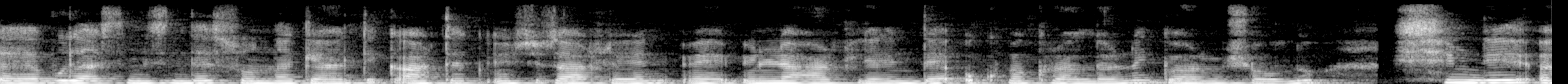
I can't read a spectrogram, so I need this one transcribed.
e, bu dersimizin de sonuna geldik. Artık ünsüz harflerin ve ünlü harflerin de okuma kurallarını görmüş olduk. Şimdi e,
